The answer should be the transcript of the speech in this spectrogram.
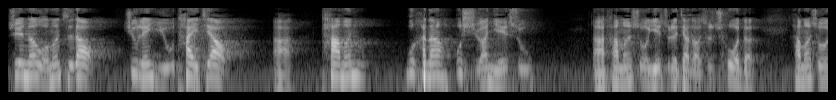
所以呢，我们知道，就连犹太教啊，他们不可能不喜欢耶稣啊，他们说耶稣的教导是错的，他们说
